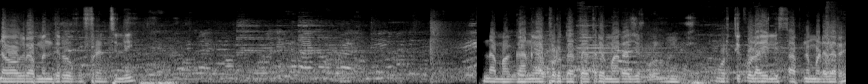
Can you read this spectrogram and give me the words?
ನವಗ್ರಹ ಮಂದಿರ ಫ್ರೆಂಡ್ಸ್ ಇಲ್ಲಿ. ನಮ್ಮ ಗಂಗಾಪುರ ದತ್ತಾತ್ರೇಯ ಮಹಾರಾಜರು ಮೂರ್ತಿ ಕೂಡ ಇಲ್ಲಿ ಸ್ಥಾಪನೆ ಮಾಡಿದ್ದಾರೆ.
